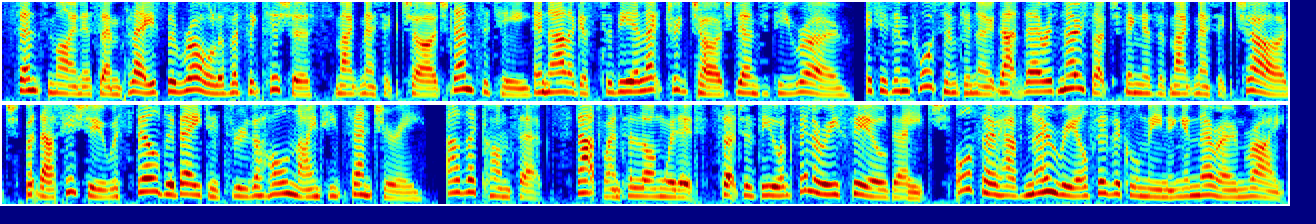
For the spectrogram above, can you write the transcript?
sense minus m plays the role of a fictitious magnetic charge density, analogous to the electric charge density ρ. It is important to note that there is no such thing as a magnetic charge, but that issue was still debated through the whole 19th century. Other concepts that went along with it, such as the auxiliary field H, also have no real physical meaning in their own right.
